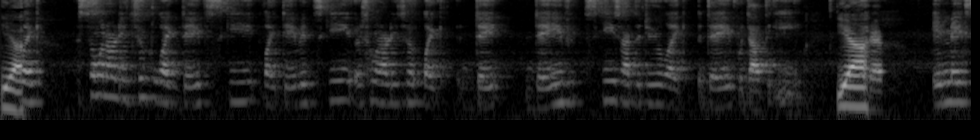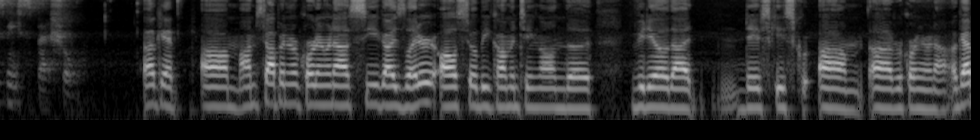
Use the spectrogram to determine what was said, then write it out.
yeah, like, someone already took, like, Dave Ski, like, David Ski, or someone already took, like, Dave, Dave Skis, I have to do, like, Dave without the E. yeah. Whatever. It makes me special. Okay, um, I'm stopping recording right now. See you guys later. I'll still be commenting on the video that Dave Ski's um uh recording right now. Okay.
